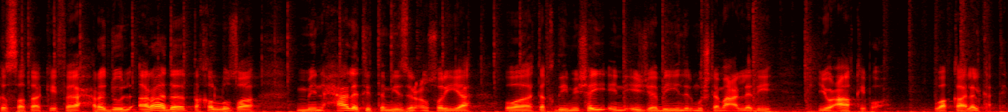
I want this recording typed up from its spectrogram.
قصة كفاح رجل أراد التخلص من حالة التمييز العنصرية وتقديم شيء إيجابي للمجتمع الذي يعاقبه وقال الكاتب.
